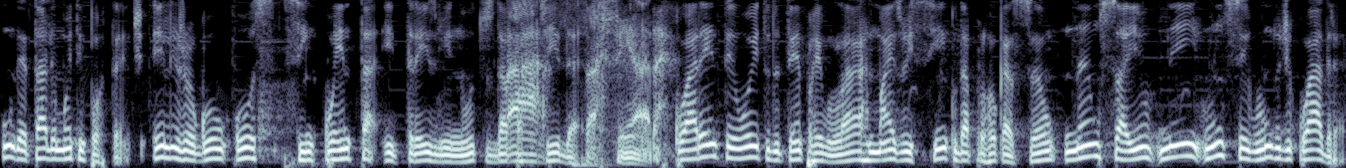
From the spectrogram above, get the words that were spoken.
um detalhe muito importante: ele jogou os 53 minutos da Nossa partida. Nossa Senhora! 48 do tempo regular, mais os 5 da prorrogação, não saiu nem um segundo de quadra.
